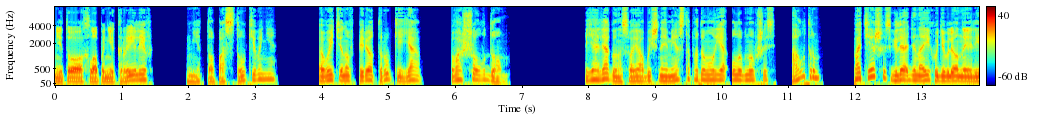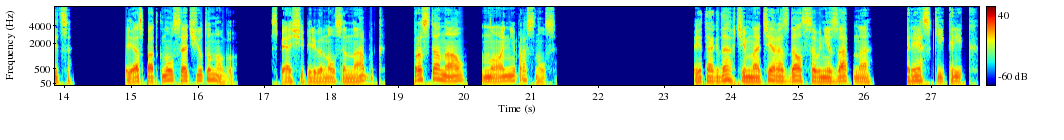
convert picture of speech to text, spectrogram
не то хлопанье крыльев, не то постукивание. Вытянув вперед руки, я вошел в дом. «Я лягу на свое обычное место», — подумал я, улыбнувшись, «а утром потешусь, глядя на их удивленные лица». Я споткнулся от чью-то ногу. Спящий перевернулся на бок, простонал, но не проснулся. И тогда в темноте раздался внезапно резкий крик.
